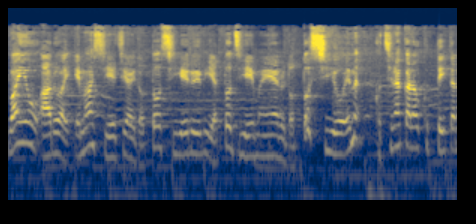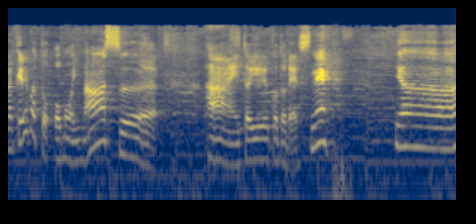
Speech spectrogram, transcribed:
yorimichi.clb.gmail.com こちらから送っていただければと思います。はいということですね。いや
